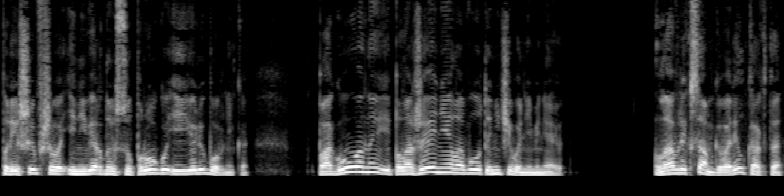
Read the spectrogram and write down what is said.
порешившего и неверную супругу, и ее любовника. Погоны и положение Лавуты ничего не меняют. Лаврик сам говорил как-то,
